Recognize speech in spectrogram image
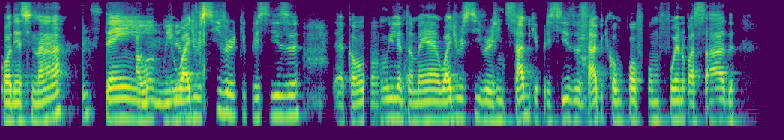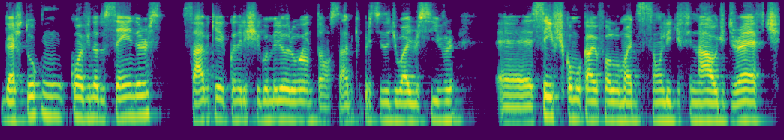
podem assinar. Tem o wide receiver que precisa. É, o William também é wide receiver. A gente sabe que precisa, sabe como, como foi ano passado. Gastou com, com a vinda do Sanders. Sabe que quando ele chegou melhorou, então sabe que precisa de wide receiver. É, safety, como o Caio falou, uma adição ali de final de draft,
